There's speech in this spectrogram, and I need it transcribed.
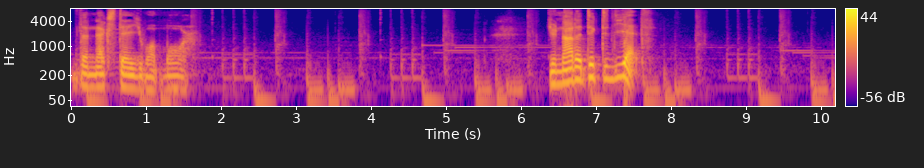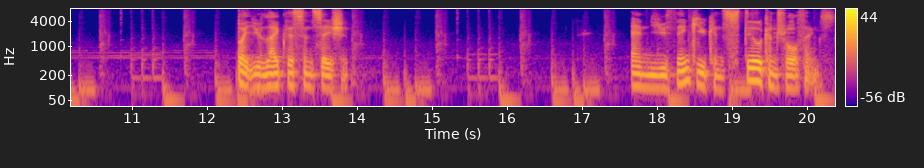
The next day, you want more. You're not addicted yet. But you like the sensation. And you think you can still control things.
